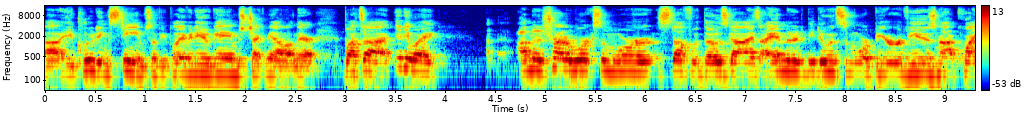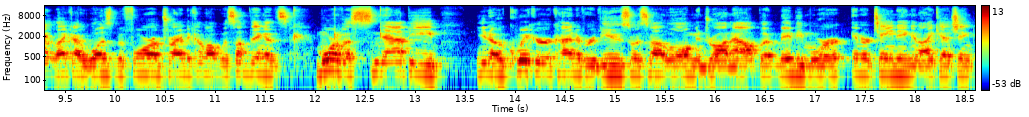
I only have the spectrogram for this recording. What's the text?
uh, including Steam. So if you play video games, check me out on there. But uh, anyway, I'm going to try to work some more stuff with those guys. I am going to be doing some more beer reviews, not quite like I was before. I'm trying to come up with something that's more of a snappy, you know, quicker kind of review so it's not long and drawn out, but maybe more entertaining and eye-catching.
